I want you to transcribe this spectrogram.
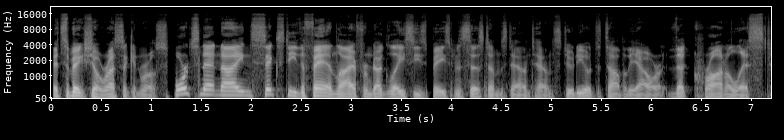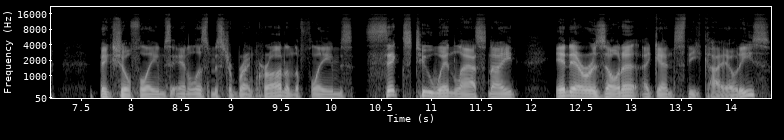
It's a big show, Russick and Rose. Sportsnet 960, The Fan, live from Doug Lacey's Basement Systems downtown studio at the top of the hour. The Chronolist. Big Show Flames analyst Mr. Brent Krahn on the Flames 6 2 win last night in Arizona against the Coyotes.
